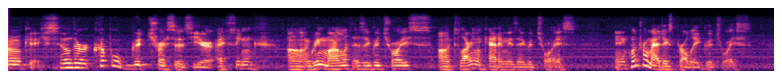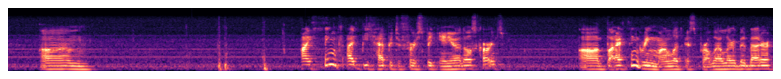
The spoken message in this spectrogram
Okay, so there are a couple good choices here. I think uh, Grim Monolith is a good choice, uh, Tolarian Academy is a good choice, and Control Magic is probably a good choice. Um, I think I'd be happy to first pick any of those cards, uh, but I think Grim Monolith is probably a little bit better.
